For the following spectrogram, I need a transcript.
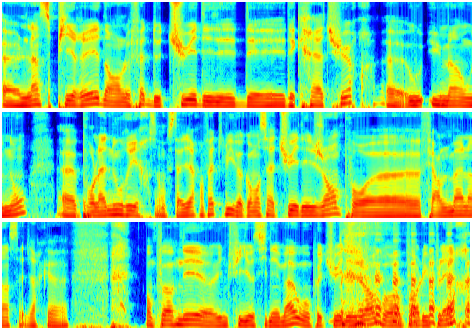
euh, l'inspirer dans le fait de tuer des, des, des créatures, euh, ou humains ou non, euh, pour la nourrir. Donc c'est-à-dire qu'en fait, lui, il va commencer à tuer des gens pour euh, faire le malin. C'est-à-dire que on peut emmener euh, une fille au cinéma ou on peut tuer des gens pour, pour lui plaire.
